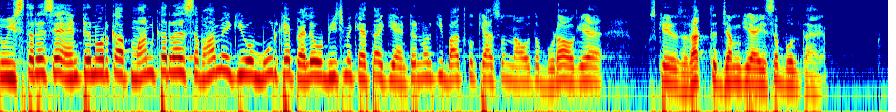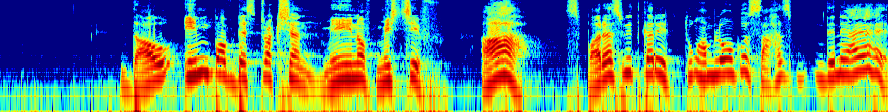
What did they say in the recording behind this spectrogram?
तो इस तरह से एंटेनोर का अपमान कर रहा है सभा में कि वो मूर्ख है। पहले वो बीच में कहता है कि एंटेनोर की बात को क्या सुनना हो तो बूढ़ा हो गया है, उसके रक्त जम गया, ये सब बोलता है। Thou imp of destruction man of mischief a spurs with courage तू हम लोगों को साहस देने आया है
